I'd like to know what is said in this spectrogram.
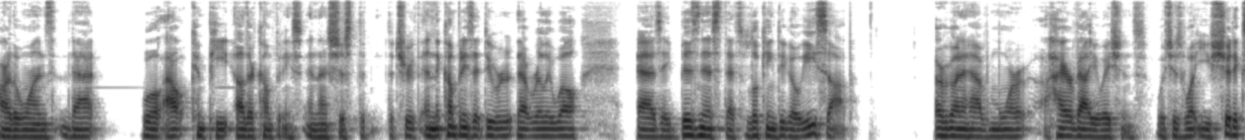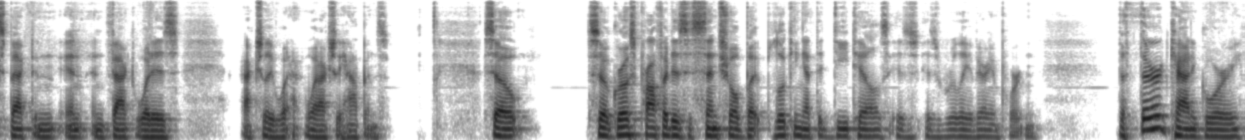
are the ones that will outcompete other companies. And that's just the, the truth. And the companies that do that really well as a business that's looking to go ESOP are going to have more higher valuations, which is what you should expect. And, and in fact, what is actually what, what actually happens. So, so gross profit is essential, but looking at the details is, is really very important. The third category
